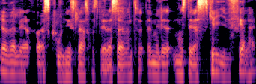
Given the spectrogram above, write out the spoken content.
jag väljer att vara skoningslös mot deras, mot deras skrivfel här.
